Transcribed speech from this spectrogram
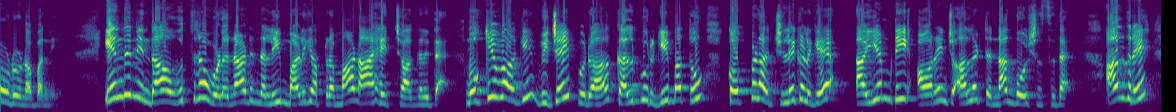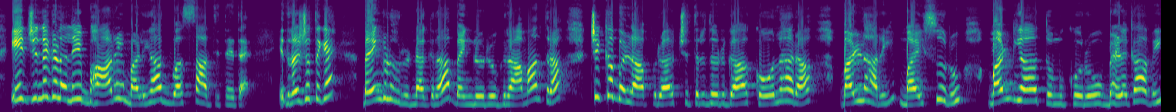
ನೋಡೋಣ ಬನ್ನಿ. ಇಂದಿನಿಂದ ಉತ್ತರ ಒಳನಾಡಿನಲ್ಲಿ ಮಳೆಯ ಪ್ರಮಾಣ ಹೆಚ್ಚಾಗಲಿದೆ. ಮುಖ್ಯವಾಗಿ ವಿಜಯಪುರ, ಕಲಬುರಗಿ ಮತ್ತು ಕೊಪ್ಪಳ ಜಿಲ್ಲೆಗಳಿಗೆ ಐಎಂಡಿ ಆರೆಂಜ್ ಅಲರ್ಟ್ ಅನ್ನ ಘೋಷಿಸಿದೆ. ಅಂದ್ರೆ ಈ ಜಿಲ್ಲೆಗಳಲ್ಲಿ ಭಾರಿ ಮಳೆಯಾಗುವ ಸಾಧ್ಯತೆ ಇದೆ. ಇದರ ಜೊತೆಗೆ ಬೆಂಗಳೂರು ನಗರ, ಬೆಂಗಳೂರು ಗ್ರಾಮಾಂತರ, ಚಿಕ್ಕಬಳ್ಳಾಪುರ, ಚಿತ್ರದುರ್ಗ, ಕೋಲಾರ, ಬಳ್ಳಾರಿ, ಮೈಸೂರು, ಮಂಡ್ಯ, ತುಮಕೂರು, ಬೆಳಗಾವಿ,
